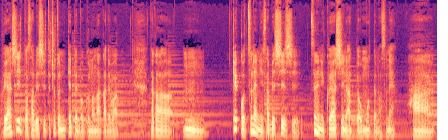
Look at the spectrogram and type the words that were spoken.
悔しいと寂しいってちょっと似てて僕の中では。だからうん。結構常に寂しいし常に悔しいなって思ってますね。はい。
